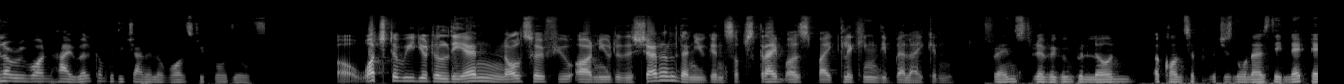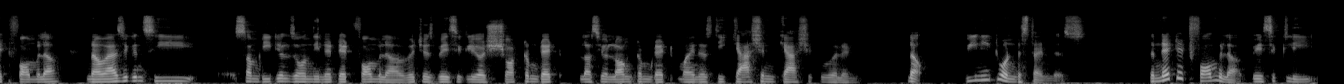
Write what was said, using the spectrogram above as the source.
Hello everyone, hi, welcome to the channel of Wall Street Mojo. Uh, watch the video till the end and also if you are new to this channel then you can subscribe us by clicking the bell icon. Friends, today we're going to learn a concept which is known as the net debt formula. Now as you can see some details on the net debt formula which is basically your short-term debt plus your long-term debt minus the cash and cash equivalent. Now we need to understand this. The net debt formula basically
